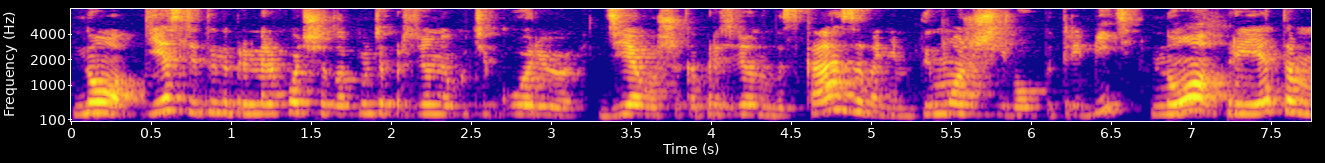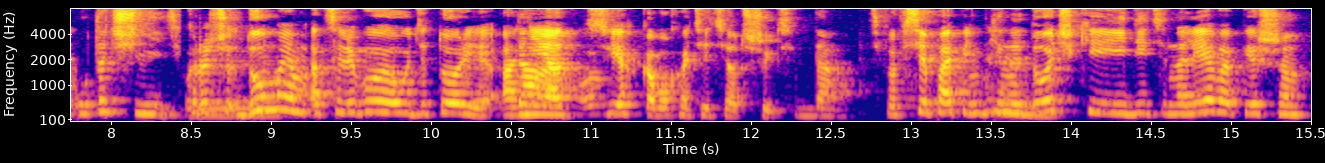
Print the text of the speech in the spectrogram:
но если ты, например, хочешь оттолкнуть определенную категорию девушек определенным высказыванием, ты можешь его употребить, но при этом уточнить. Короче, М, думаем о целевой аудитории, а Да. не от всех, кого хотите отшить. Да. Типа, все папенькины Мгм. дочки, идите налево, пишем,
